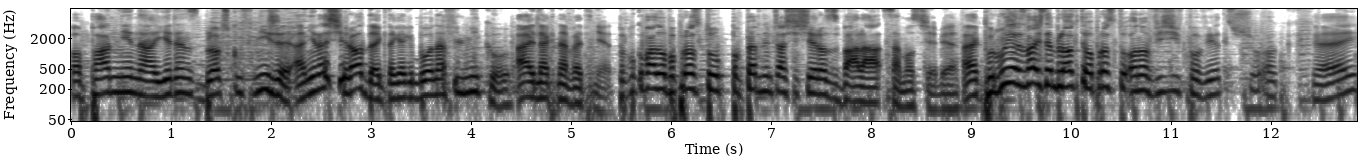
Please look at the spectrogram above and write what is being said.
opadnie na jeden z bloczków niżej, a nie na środek, tak jak było na filmiku. A jednak nawet nie. To kowadło po prostu po pewnym czasie się rozwala samo z siebie. A jak próbuję rozwalić ten blok, to po prostu ono wisi w powietrzu, okej.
